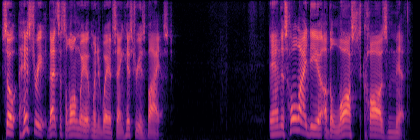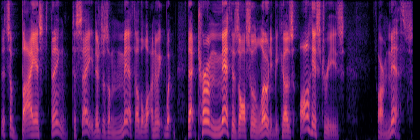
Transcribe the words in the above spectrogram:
So, history, that's just a long way, winded way of saying history is biased. And this whole idea of the lost cause myth, that's a biased thing to say. There's just a myth of the law. I mean, what, that term myth is also loaded because all histories are myths.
